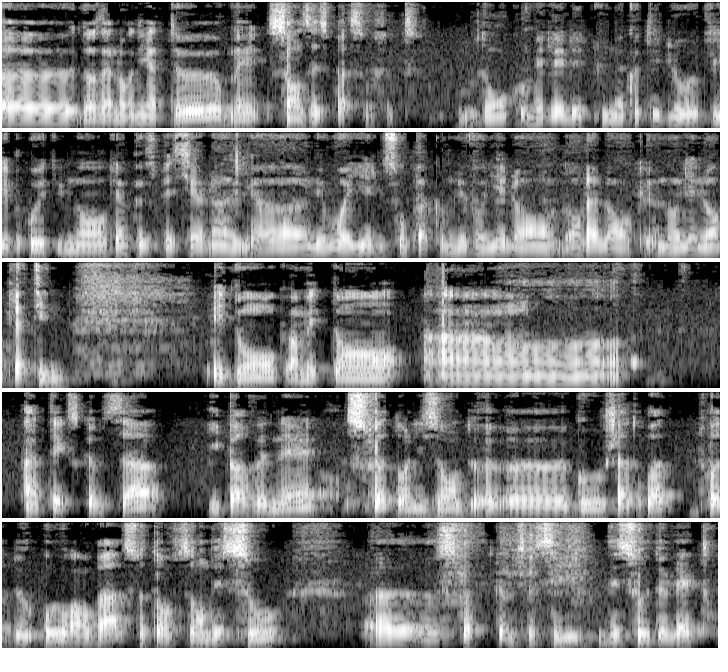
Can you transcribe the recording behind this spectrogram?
euh, dans un ordinateur, mais sans espace en fait. Donc on met les lettres l'une à côté de l'autre. L'hébreu est une langue un peu spéciale. hein. Il y a, les voyelles ne sont pas comme les voyelles dans la langue, dans les langues latines. Et donc en mettant un, un texte comme ça, il parvenait soit en lisant de euh, gauche à droite, droite de haut en bas, soit en faisant des sauts, euh, soit comme ceci, des sauts de lettres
